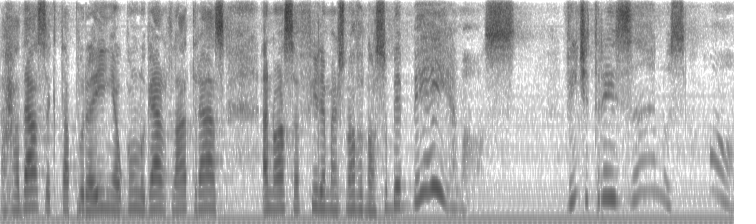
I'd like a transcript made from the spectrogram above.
a Radassa, que está por aí em algum lugar lá atrás, a nossa filha mais nova, nosso bebê, irmãos. 23 anos. Está oh.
